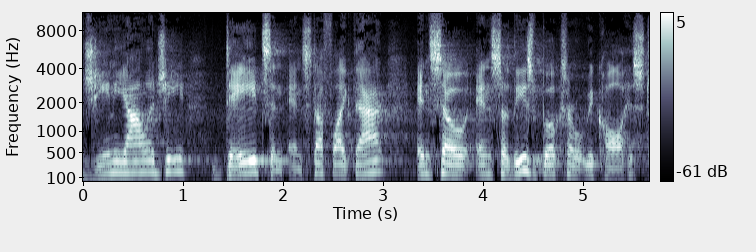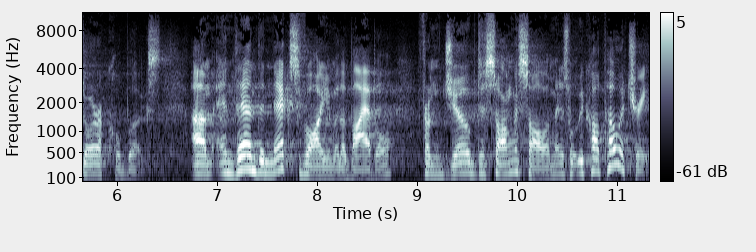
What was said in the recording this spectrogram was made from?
genealogy, dates, and, and stuff like that. And so, and so these books are what we call historical books. Um, and then the next volume of the Bible, from Job to Song of Solomon, is what we call poetry.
